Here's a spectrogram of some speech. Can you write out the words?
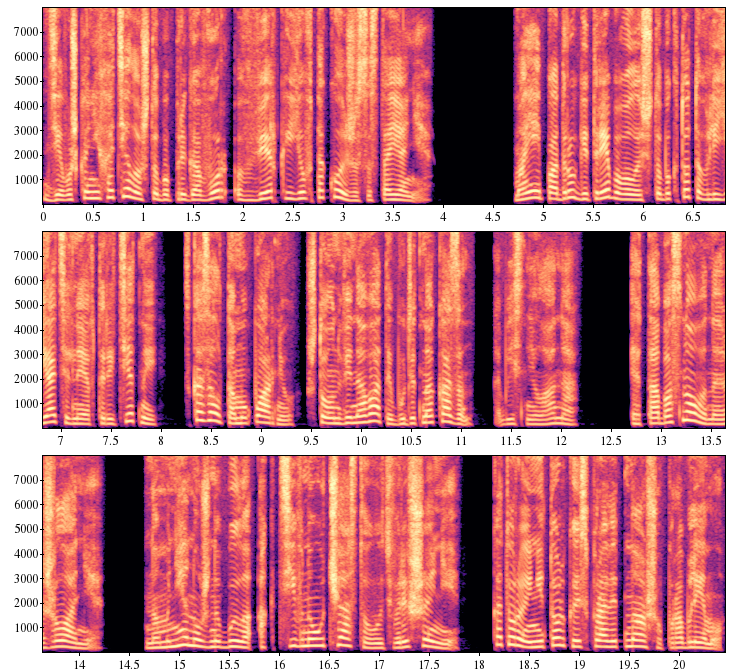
Девушка не хотела, чтобы приговор вверг ее в такое же состояние. Моей подруге требовалось, чтобы кто-то влиятельный и авторитетный сказал тому парню, что он виноват и будет наказан, объяснила она. Это обоснованное желание. Но мне нужно было активно участвовать в решении, которое не только исправит нашу проблему,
